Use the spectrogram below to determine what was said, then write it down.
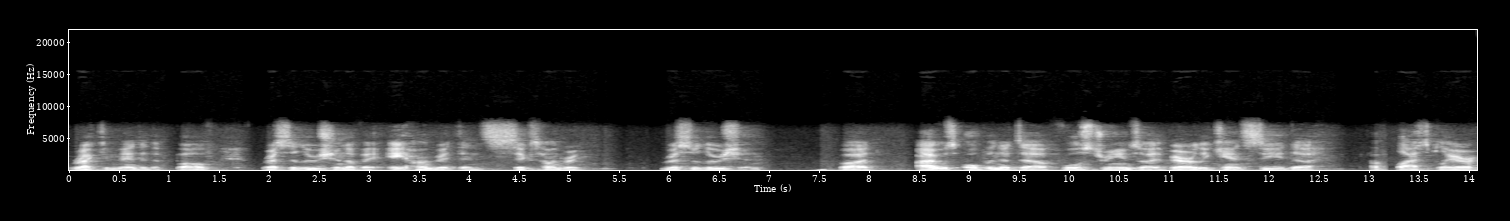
recommended above resolution of a 800 and 600 resolution. But I was open at the full stream so I barely can't see the flash player.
